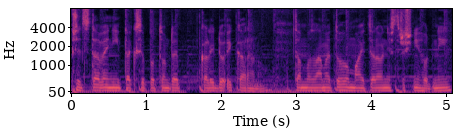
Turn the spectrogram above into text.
představení, tak se potom jde kali do Ikara. No. Tam známe toho majitele, on je strašně hodný.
